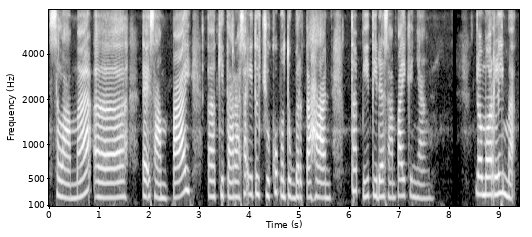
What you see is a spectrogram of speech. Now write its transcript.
selama uh, eh sampai uh, kita rasa itu cukup untuk bertahan, tapi tidak sampai kenyang. Nomor 5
